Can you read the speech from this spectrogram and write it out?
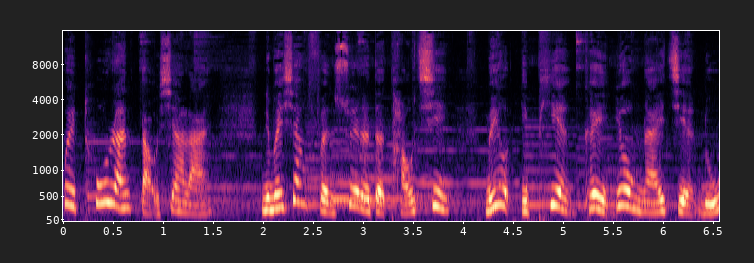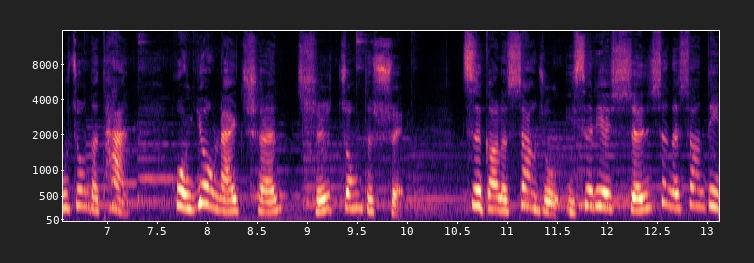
会突然倒下来。你们像粉碎了的陶器，没有一片可以用来捡炉中的炭，或用来盛池中的水。至高的上主，以色列神圣的上帝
